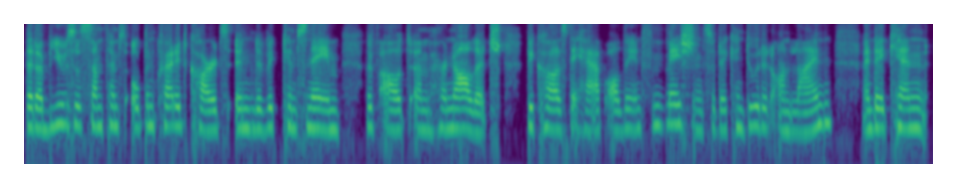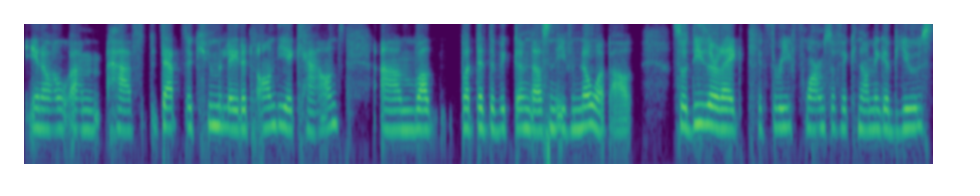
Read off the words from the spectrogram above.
that abusers sometimes open credit cards in the victim's name without um, her knowledge because they have all the information, so they can do it online and they can, you know, um, have the debt accumulated on the account, um, well, but that the victim doesn't even know about. So these are like the three forms of economic abuse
